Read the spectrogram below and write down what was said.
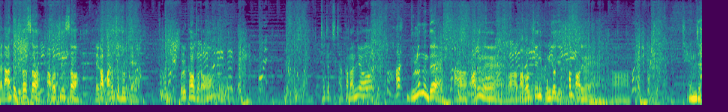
야, 나한테 그걸 써. 마법진 써. 내가 받아쳐 줄게. 볼 카운터로. ほれ 자, 자, 자, 잠깐만요. 아, 눌렀는데. 아, 빠르네. 와, 마법진 공격이 참 빠르네. 아. 젠장.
